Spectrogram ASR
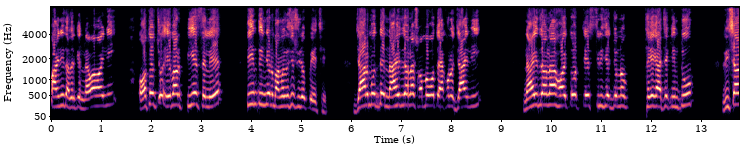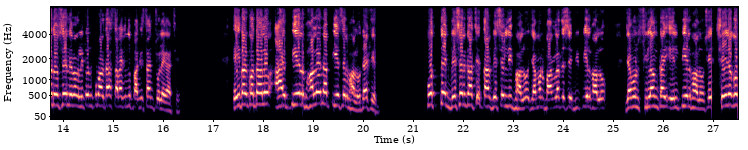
পায়নি, তাদেরকে নেওয়া হয়নি। অথচ এবার পিএসএল এ তিন তিনজন বাংলাদেশি সুযোগ পেয়েছে। যার মধ্যে নাহিদ রানা সম্ভবত এখনও যায়নি। নাহিদ রানা হয়তো টেস্ট সিরিজের জন্য থেকে গেছে, কিন্তু রিশাদ হোসেন এবং লিটন কুমার দাস তারা কিন্তু পাকিস্তান চলে গেছে। এইবার কথা হলো, আইপিএল ভালো না পিএসএল ভালো? দেখেন, প্রত্যেক দেশের কাছে তার দেশের লিগ ভালো, যেমন বাংলাদেশে বিপিএল ভালো যেমন শ্রীলঙ্কায় এলপিএল ভালো সেই রকম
